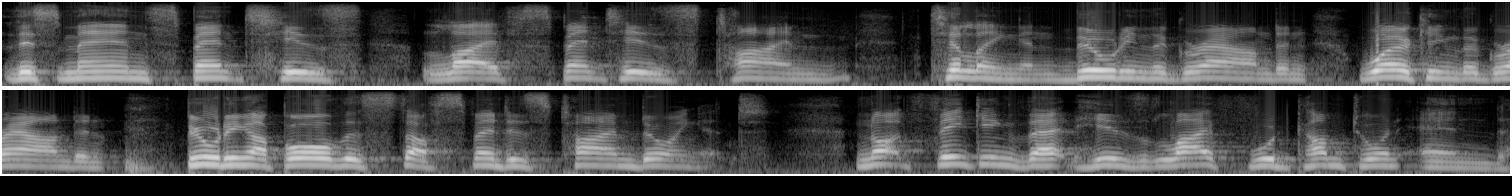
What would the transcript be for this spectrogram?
This man spent his life, spent his time tilling and building the ground and working the ground and building up all this stuff, spent his time doing it, not thinking that his life would come to an end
